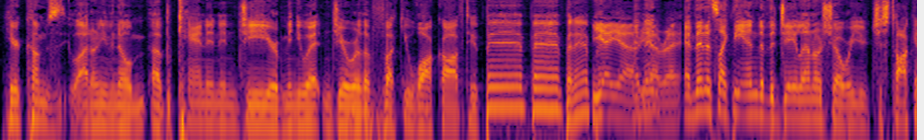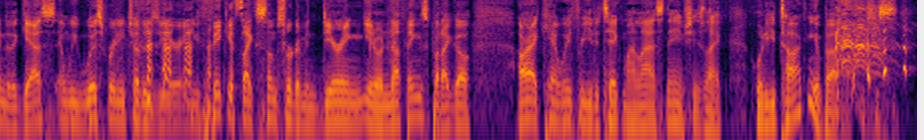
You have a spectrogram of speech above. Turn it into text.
Here comes I don't even know a canon in G or minuet in G or where the fuck you walk off to. Bam, bam, bam, bam. Yeah, yeah, and yeah, then, right. And then it's like the end of the Jay Leno show where you're just talking to the guests and we whisper in each other's ear and you think it's like some sort of endearing, you know, nothings. But I go, all right, can't wait for you to take my last name. She's like, what are you talking about? And she's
